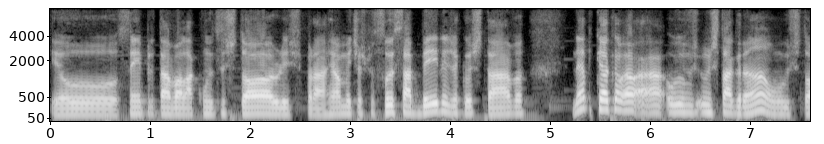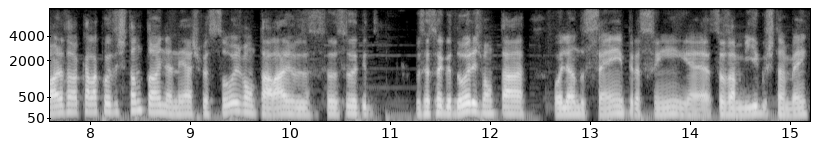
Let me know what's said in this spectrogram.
eu sempre estava lá com os stories para realmente as pessoas saberem onde é que eu estava, né? Porque a, a, o, o, Instagram, o stories é aquela coisa instantânea, né? As pessoas vão estar tá lá, os seus, os seus seguidores vão estar tá olhando sempre, assim, é, seus amigos também.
